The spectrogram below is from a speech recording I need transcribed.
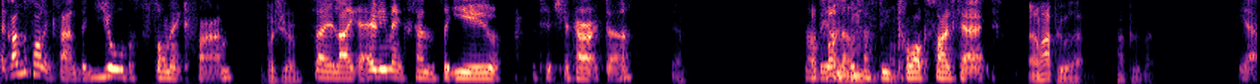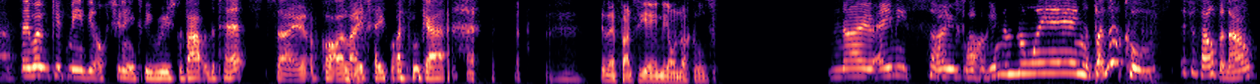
like I'm a Sonic fan, but you're the Sonic fan. For sure. So, like, it only makes sense that you the titular character. Yeah. I'll That's be a little I'm- trusty I'm- co-op sidekick. I'm happy with that. Happy with that. Yeah, they won't give me the opportunity to be roosed about with the tits, so I've got to like take what I can get. You don't fancy Amy or Knuckles? No, Amy's so fucking annoying, but Knuckles, it's just Elba now.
